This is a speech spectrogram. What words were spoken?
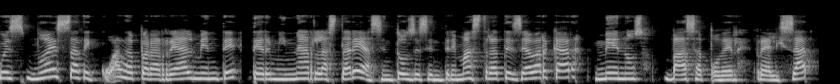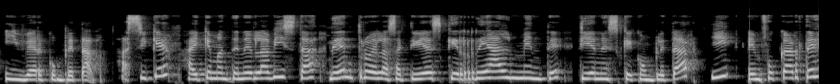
pues no es adecuada para realmente terminar las tareas. Entonces, entre más trates de menos vas a poder realizar y ver completado. Así que hay que mantener la vista dentro de las actividades que realmente tienes que completar y enfocarte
